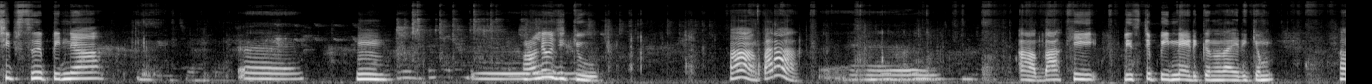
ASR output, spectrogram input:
ചിപ്സ്. പിന്നെ. ആലോചിക്കൂ. ആ പറ. ആ ബാക്കി ലിസ്റ്റ് പിന്നെ എടുക്കുന്നതായിരിക്കും. ആ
